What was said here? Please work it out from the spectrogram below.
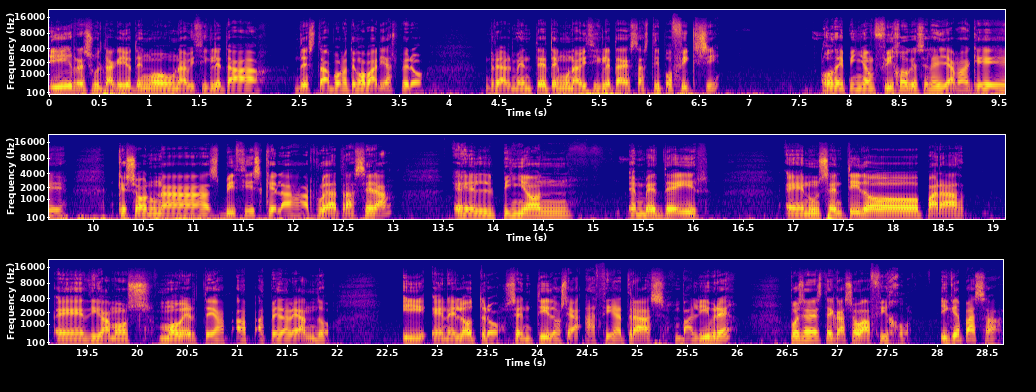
y resulta que yo tengo una bicicleta de esta, bueno, tengo varias, pero realmente tengo una bicicleta de estas tipo fixie o de piñón fijo que se le llama, que, que son unas bicis que la rueda trasera, el piñón, en vez de ir en un sentido para, eh, digamos, moverte a, a pedaleando y en el otro sentido, o sea, hacia atrás va libre, pues en este caso va fijo. ¿Y qué pasa?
